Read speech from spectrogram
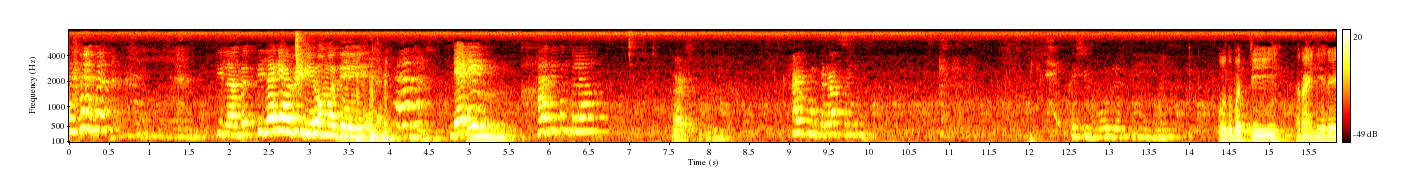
तिला तिला घ्या व्हिडिओमध्ये. डॅडी हम्म. हळदी कुंकू लाव काय? कशी बोलती. उदबत्ती राहिली रे.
